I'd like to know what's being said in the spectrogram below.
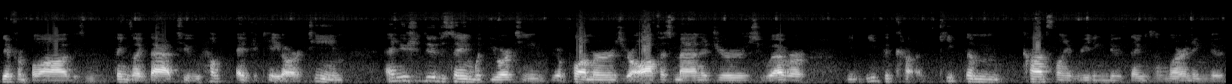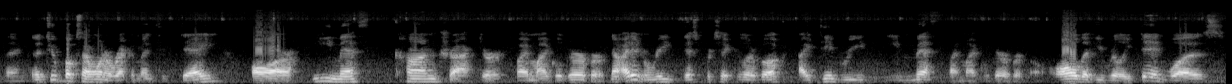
different blogs and things like that to help educate our team. And you should do the same with your team, your plumbers, your office managers, whoever. You need to keep them constantly reading new things and learning new things. The two books I want to recommend today are E Myth Contractor by Michael Gerber. Now, I didn't read this particular book. I did read E Myth by Michael Gerber. All that he really did was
